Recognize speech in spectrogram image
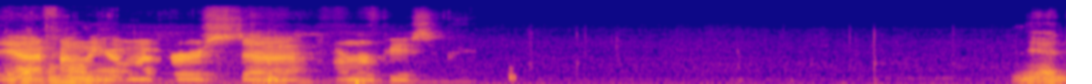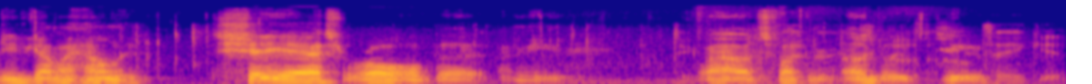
I Yeah, got I finally helmet. got my first uh, armor piece. Yeah, dude got my helmet. Shitty ass roll, but I mean, Dude, Wow, it's fucking I'll ugly, too. take it.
